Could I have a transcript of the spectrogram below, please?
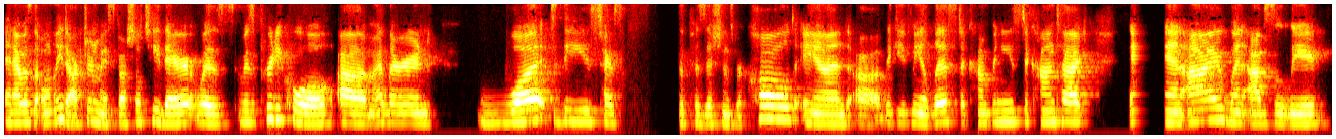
and I was the only doctor in my specialty there. It was, it was pretty cool. Um, I learned what these types of positions were called and uh, they gave me a list of companies to contact and I went absolutely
